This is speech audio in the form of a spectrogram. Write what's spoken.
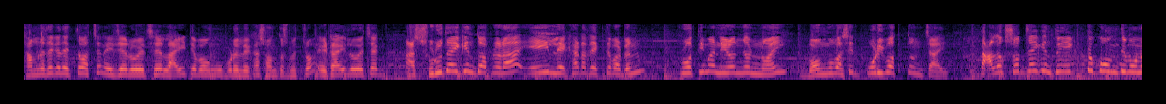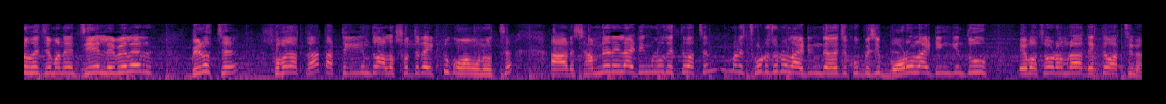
সামনে থেকে দেখতে পাচ্ছেন, এই যে রয়েছে লাইট এবং উপরে লেখা সন্তোষ মিত্র, এটাই রয়েছে। আর শুরুতেই কিন্তু আপনারা এই লেখাটা দেখতে পাবেন প্রতিমা নিরঞ্জন নয়, বঙ্গবাসীর পরিবর্তন চাই। আলোকসজ্জায় কিন্তু একটু কমতি মনে হয়েছে মানে যে লেভেলের বেরোচ্ছে শোভাযাত্রা, তার থেকে কিন্তু আলোকসজ্জাটা একটু কমা মনে হচ্ছে। আর সামনের এই লাইটিংগুলো দেখতে পাচ্ছেন মানে ছোট ছোট লাইটিং দেওয়া হয়েছে, খুব বেশি বড় লাইটিং কিন্তু এবছর আমরা দেখতে পাচ্ছি না।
